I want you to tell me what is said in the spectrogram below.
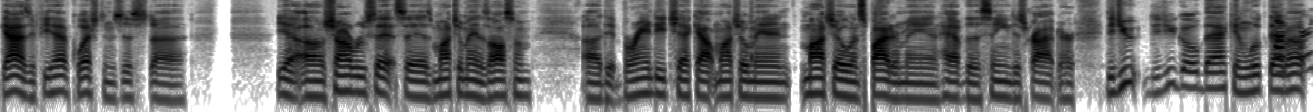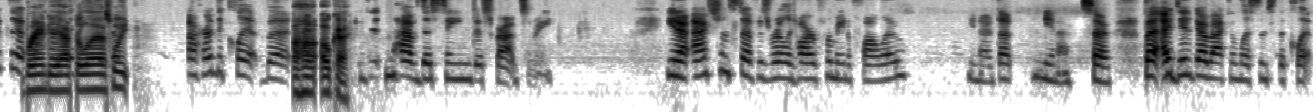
Guys, if you have questions just uh yeah, uh, Sean Rousset says Macho Man is awesome. Uh, did Brandy check out Macho Man, Macho and Spider Man have the scene described to her? Did you did you go back and look that I up, heard the- Brandy, heard the after last week? I heard the clip, but Uh huh. Okay. Didn't have the scene described to me. You know, action stuff is really hard for me to follow. You know that. You know, so but I did go back and listen to the clip.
